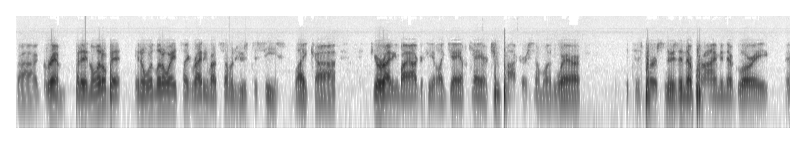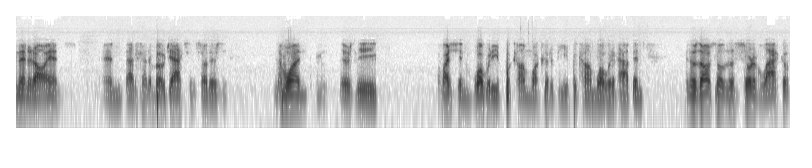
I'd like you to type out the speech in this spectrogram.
uh, grim, but in a little bit, in a little way, it's like writing about someone who's deceased. Like uh, if you're writing a biography of like JFK or Tupac or someone, where it's this person who's in their prime, in their glory, and then it all ends. And that's kind of Bo Jackson. So there's number one, there's the question: What would he have become? What could have he become? What would have happened? And there's also the sort of lack of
